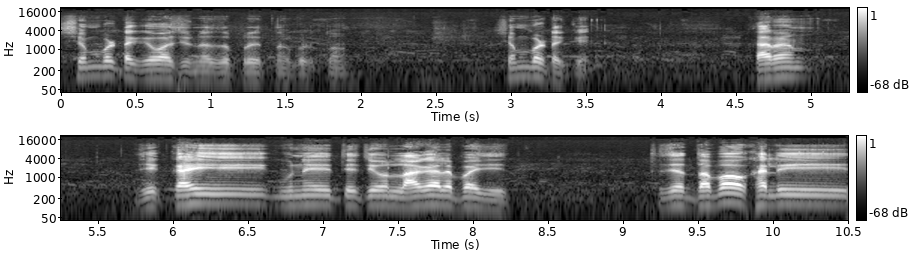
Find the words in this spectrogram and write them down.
शंभर टक्के वाचवण्याचा प्रयत्न करतो. शंभर टक्के. कारण जे काही गुन्हे त्याच्यावर लागायला पाहिजेत त्याच्या दबावाखाली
